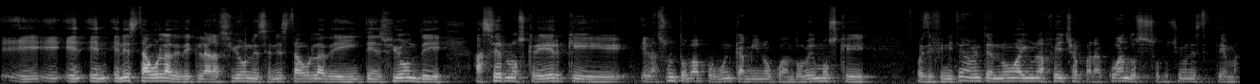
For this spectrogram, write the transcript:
eh, en, esta ola de declaraciones, en esta ola de intención de hacernos creer que el asunto va por buen camino cuando vemos que pues definitivamente no hay una fecha para cuándo se solucione este tema,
